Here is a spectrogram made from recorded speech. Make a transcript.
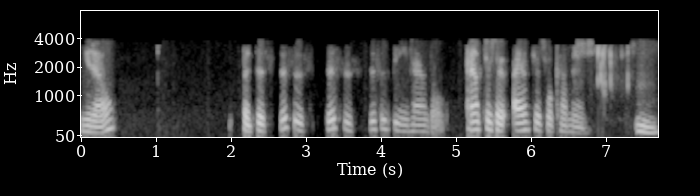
You know? But this this is this is this is being handled. Answers are, answers will come in. Mm.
